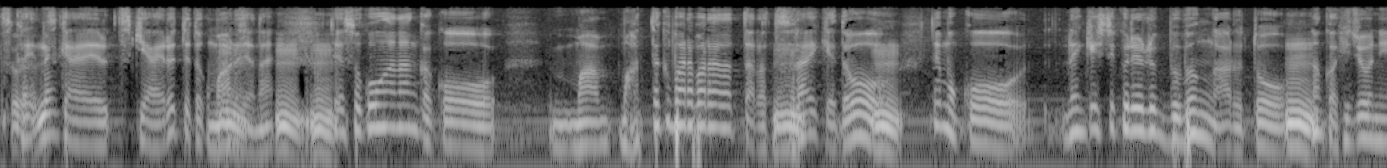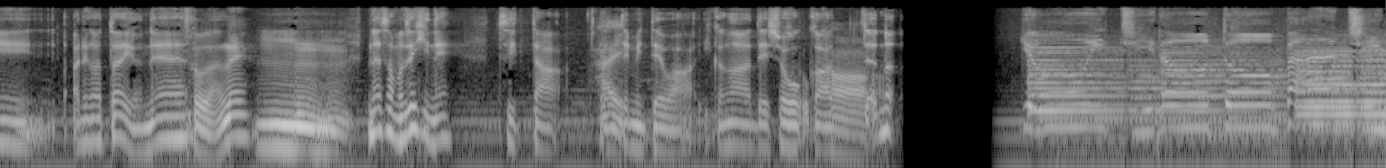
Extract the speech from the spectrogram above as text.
そうだね。付き合える付き合えるってとこもあるじゃない、うん。うん。うん。でそこがなんかこう、ま、全くバラバラだったら辛いけど、うん。うん。でもこう連携してくれる部分があると、ん。なんか非常にありがたいよね。そうだね。うん。うん。皆さんもぜひねツイッターはい。やってみてはいかがでしょうか、そうか。一郎とバチの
